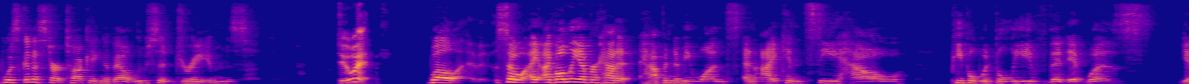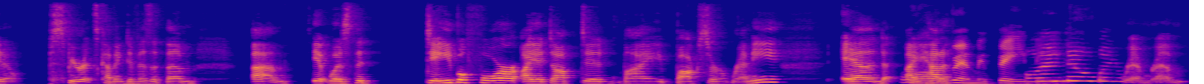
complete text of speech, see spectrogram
was gonna start talking about lucid dreams. Do it. Well, so I, I've only ever had it happen to me once, and I can see how people would believe that it was, you know, spirits coming to visit them. Um, it was the day before I adopted my boxer Remy, and I had a Oh, Remy baby. I know my Rem Rem.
